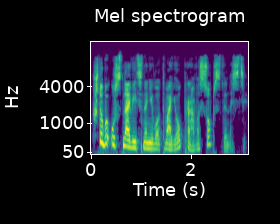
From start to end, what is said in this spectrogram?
чтобы установить на него твое право собственности.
